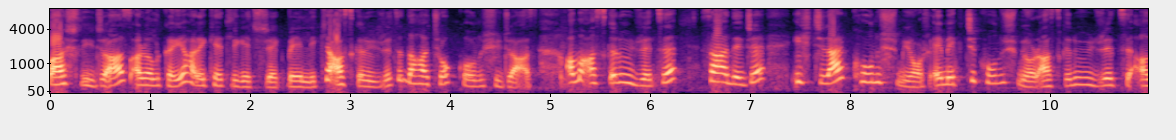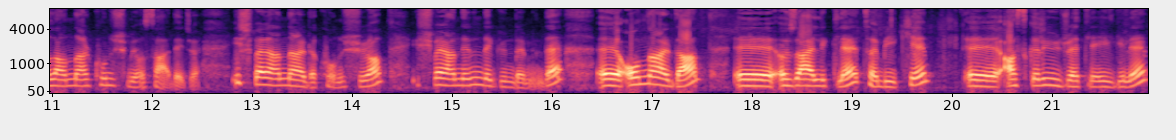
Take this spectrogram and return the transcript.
başlayacağız. Aralık ayı hareketli geçecek belli ki asgari ücreti daha çok konuşacağız. Ama asgari ücreti sadece işçiler konuşmuyor, emekçi konuşmuyor, asgari ücreti alanlar konuşmuyor sadece. İşverenler de konuşuyor. İşverenlerin de gündeminde. Ee, onlar da e, özellikle tabii ki e, asgari ücretle ilgili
